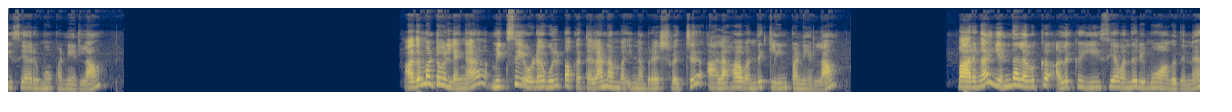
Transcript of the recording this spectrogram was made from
ஈஸியாக ரிமூவ் பண்ணிடலாம். அது மட்டும் இல்லைங்க மிக்சியோட உள் பக்கத்தெல்லாம் நம்ம இந்த ப்ரெஷ் வச்சு அழகாக வந்து க்ளீன் பண்ணிடலாம். பாருங்கள் எந்த அளவுக்கு அழுக்கு ஈஸியாக வந்து ரிமூவ் ஆகுதுன்னு.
